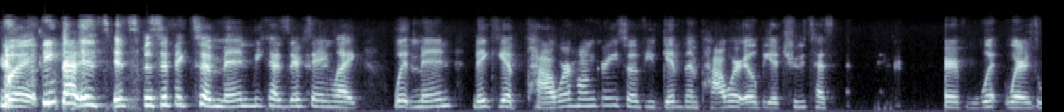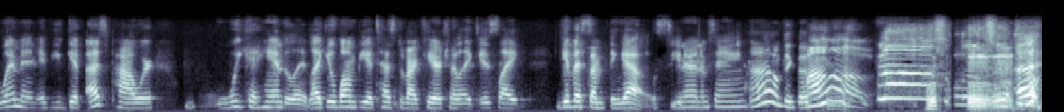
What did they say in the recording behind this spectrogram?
But I think that it's it's specific to men because they're saying like with men they get power hungry. So if you give them power, it'll be a true test. Whereas women, if you give us power, we can handle it. Like it won't be a test of our character. Like it's like give us something else. You know what I'm saying? I don't think that's oh, No, it's a little Mm.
